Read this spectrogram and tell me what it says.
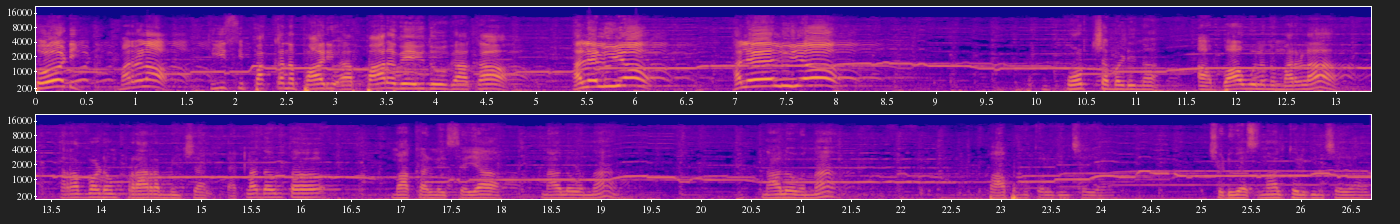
తోడి మరలా తీసి పక్కన పారి ఆ పారవేయుదుగాక హల్లెలూయా! హలేలుయో పోడ్చబడిన ఆ బావులను మరలా త్రవ్వడం ప్రారంభించాలి. ఎట్లా దవ్వుతావు మా కళ్ళేసయ్యా నాలో ఉన్న నాలో ఉన్న పాపము తొలగించయ్యా. చెడు వ్యసనాలు తొలగించయ్యా.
